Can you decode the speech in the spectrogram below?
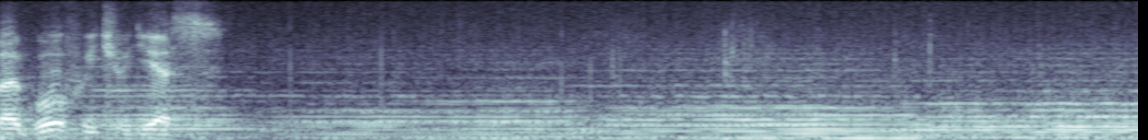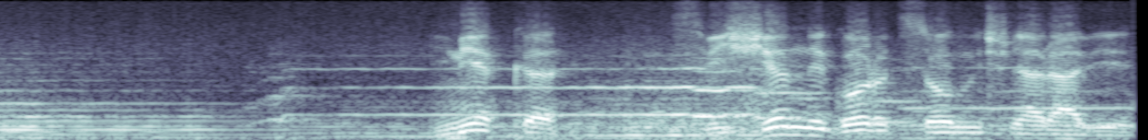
богов и чудес? Мекка, священный город солнечной Аравии.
